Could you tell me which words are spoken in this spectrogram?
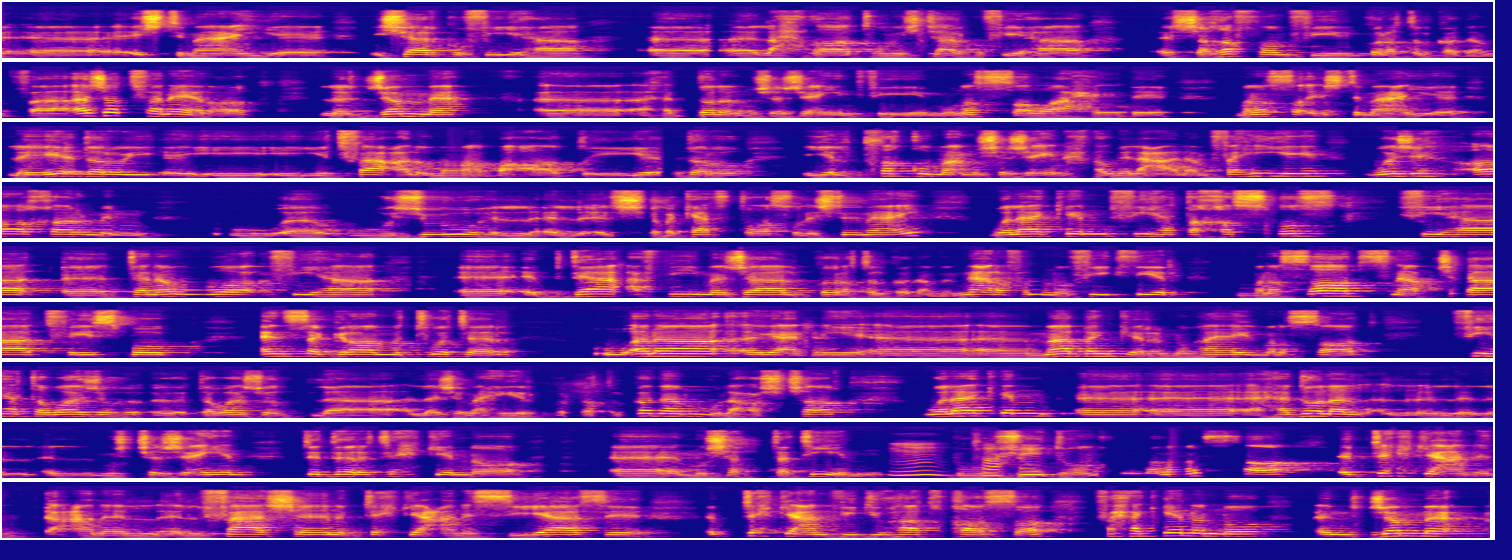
اجتماعية يشاركوا فيها لحظاتهم يشاركوا فيها شغفهم في كرة القدم. فأجت فانيرا لتجمع هدول المشجعين في منصة واحدة منصة اجتماعية ليقدروا يتفاعلوا مع بعض يقدروا يلتقوا مع مشجعين حول العالم. فهي وجه آخر من وجوه الشبكات التواصل الاجتماعي ولكن فيها تخصص فيها آه، تنوع فيها آه، إبداع في مجال كرة القدم. بنعرف إنه في كثير منصات سناب شات فيسبوك إنستغرام تويتر وأنا يعني آه، آه، ما بنكر إنه هاي المنصات فيها تواجه تواجد لجماهير كرة القدم ولعشاق ولكن آه، هدول المشجعين تقدر تحكي إنه مشتتين بوجودهم في المنصه بتحكي عن عن الفاشن بتحكي عن السياسة بتحكي عن فيديوهات خاصة فحكينا إنه نجمع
